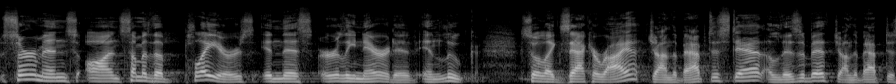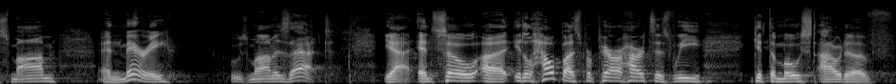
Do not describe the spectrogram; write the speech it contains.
sermons on some of the players in this early narrative in Luke. So, like Zechariah, John the Baptist's dad, Elizabeth, John the Baptist's mom, and Mary, whose mom is that? Yeah, and so uh, it'll help us prepare our hearts as we get the most out of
